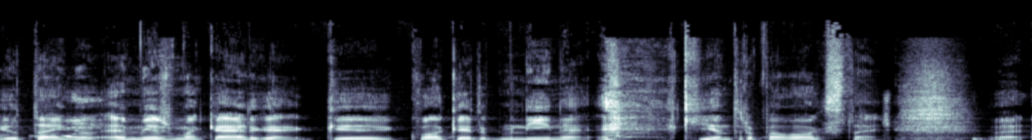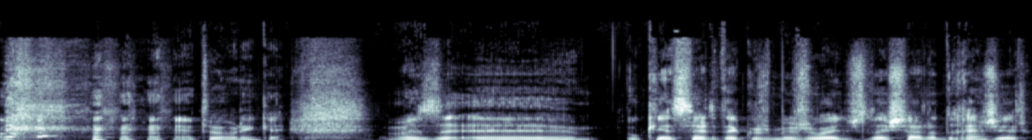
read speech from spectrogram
Eu tenho a mesma carga que qualquer menina entra para a box tem. Estou a brincar. Mas uh, o que é certo é que os meus joelhos deixaram de ranger.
